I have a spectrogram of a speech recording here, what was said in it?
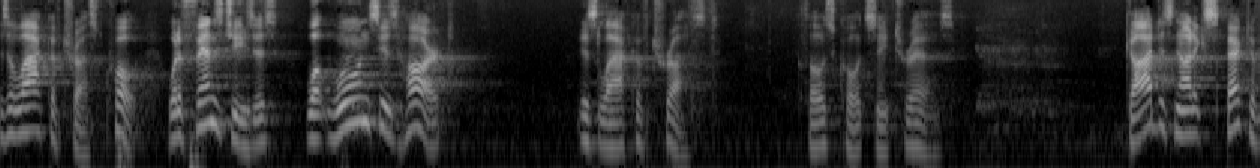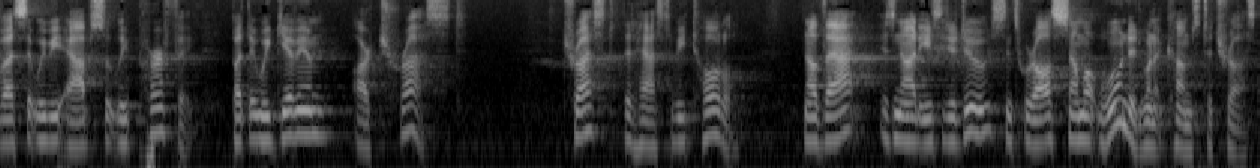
is a lack of trust. Quote, What offends Jesus, what wounds his heart, is lack of trust. Close quote, St. Therese. God does not expect of us that we be absolutely perfect, but that we give Him our trust. Trust that has to be total. Now, that is not easy to do since we're all somewhat wounded when it comes to trust.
